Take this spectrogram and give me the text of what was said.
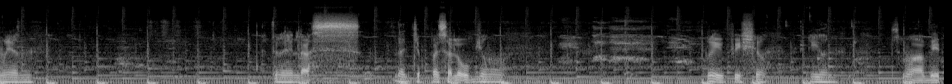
Ayan. Ito na yung last. Nandiyan pa sa loob yung crayfish oh. Yun. Sumabit.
